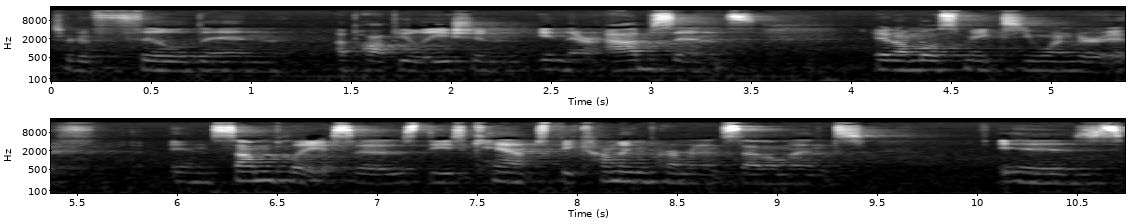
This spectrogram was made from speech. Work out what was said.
sort of filled in a population in their absence, it almost makes you wonder if, in some places, these camps becoming permanent settlements is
